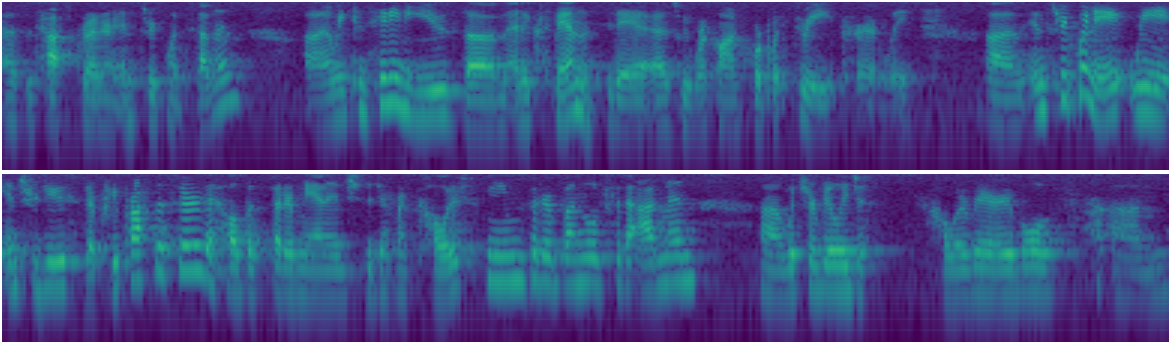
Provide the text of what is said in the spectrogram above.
as a task runner in 3.7. Uh, and we continue to use them and expand them today as we work on 4.3 currently. Um, in 3.8, we introduced a preprocessor to help us better manage the different color schemes that are bundled for the admin, uh, which are really just color variables. Um,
